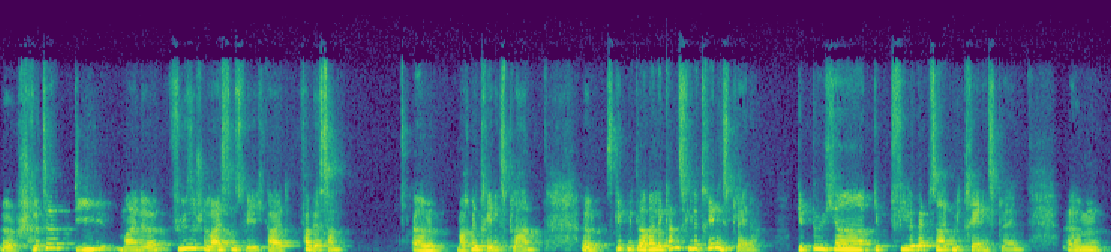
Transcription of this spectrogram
Äh, Schritte, die meine physische Leistungsfähigkeit verbessern. Ähm, mach mir einen Trainingsplan. Ähm, es gibt mittlerweile ganz viele Trainingspläne. Es gibt Bücher, gibt viele Webseiten mit Trainingsplänen. Ähm,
